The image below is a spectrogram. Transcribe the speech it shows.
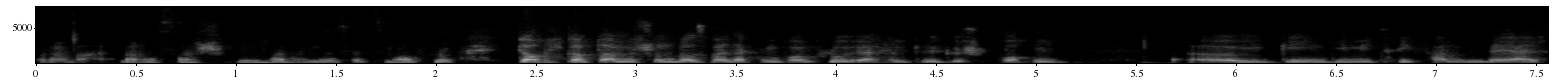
oder war, war, das das schon? Wann haben wir das jetzt mal aufgenommen? Doch, ich glaube, da haben wir schon über das Weiterkommen von Florian Hempel gesprochen, ähm, gegen Dimitri Vandenberg.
